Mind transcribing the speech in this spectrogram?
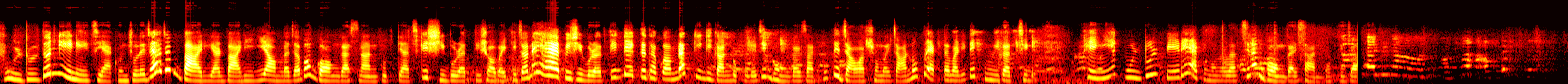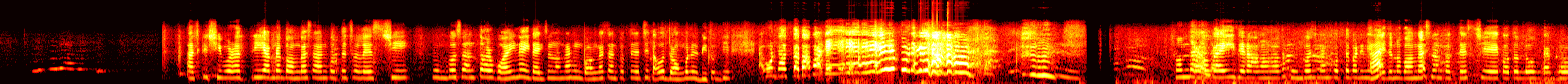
ফুল টুল তো নিয়ে নিয়েছি, এখন চলে যাওয়া যাক বাড়ি। আর বাড়ি গিয়ে আমরা যাব গঙ্গা স্নান করতে। আজকে শিবরাত্রি, সবাইকে জানাই হ্যাপি শিবরাত্রি। দেখতে থাকো আমরা কি কি কাণ্ড করেছি গঙ্গা স্নান করতে। যাওয়ার সময় জানো তো, একটা বাড়িতে কুল গাছ ছিল। ঠেঙিয়ে কুল টুল পেরে এখন আমরা যাচ্ছিলাম গঙ্গায় স্নান করতে যাব আজকে শিবরাত্রি আমরা গঙ্গা স্নান করতে চলে এসেছি। কুম্ভ স্নান তো আর হয় নাই তাই জন্য আমরা এখন গঙ্গা স্নান করতে যাচ্ছি তাও জঙ্গলের ভিতর দিয়ে। এমন রাস্তা বাবা রে! পড়ে গেলাম! সন্ধ্যা আমার মতো কুম্ভ স্নান করতে পারেনি হ্যাঁ? তাই জন্য গঙ্গা স্নান করতে এসছে। কত লোক দেখো।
